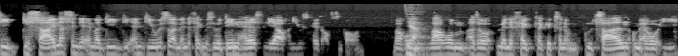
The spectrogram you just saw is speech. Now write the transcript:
die Designer sind ja immer die, die End-User. Im Endeffekt müssen wir denen helfen, ja auch ein Use Case aufzubauen. Warum, ja. warum, also im Endeffekt, da geht es dann um, um Zahlen, um ROI.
